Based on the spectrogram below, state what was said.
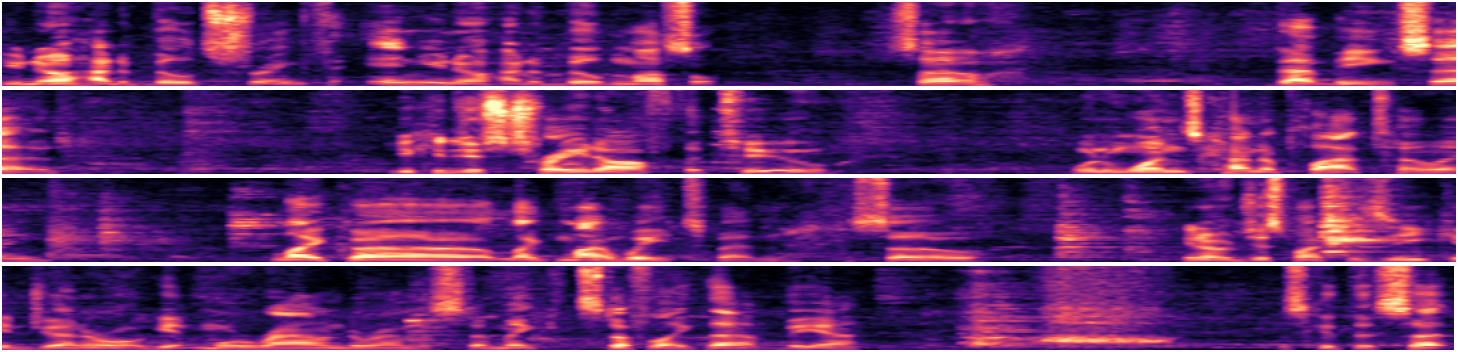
you know how to build strength and you know how to build muscle. So, that being said, you can just trade off the two when one's kind of plateauing, like uh, like my weight's been. So, you know, just my physique in general, getting more round around the stomach, stuff like that. But yeah, let's get this set.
